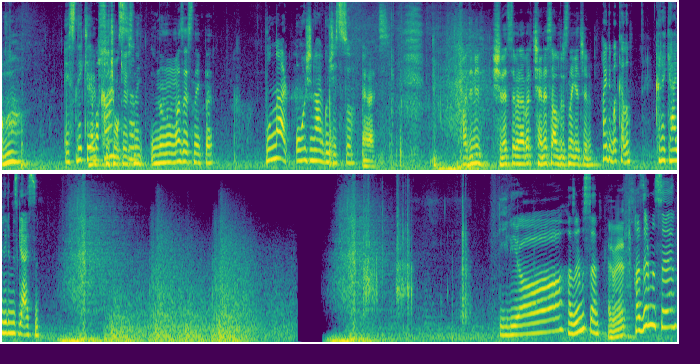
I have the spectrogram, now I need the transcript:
Aa, Esnekliğe bakar hepsi çok mısın? esnek. İnanılmaz esnekler. Bunlar orijinal Gojitsu. Evet. Hadi Nil, Shreds'le beraber çene saldırısına geçelim. Hadi bakalım. Krakerlerimiz gelsin. Geliyor. Hazır mısın? Evet. Hazır mısın?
